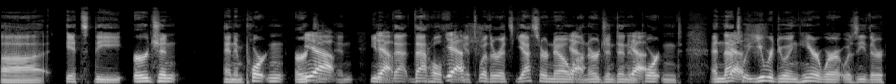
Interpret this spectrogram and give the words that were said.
Uh, it's the urgent and important, urgent, yeah. and you know yeah. that that whole thing. Yes. It's whether it's yes or no yeah. on urgent and important, and that's yes. what you were doing here, where it was either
